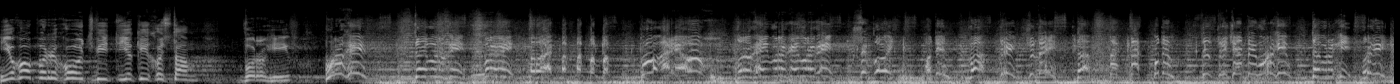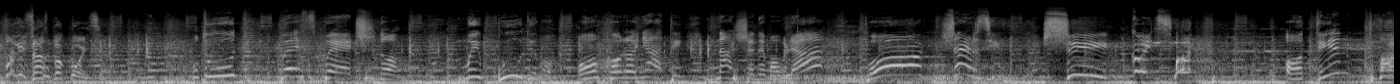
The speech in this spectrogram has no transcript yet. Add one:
Його переходять від якихось там ворогів. Вороги! Вороги? Вороги! Давай! О, Аріо! Вороги, вороги, вороги! Шикуй! Один, два, три, чотири! Так, так, так, будемо зустрічати ворогів! Де вороги? Вороги, вороги! Заспокойся. Тут безпечно. Ми будемо охороняти наше немовля по черзі. Шикуйсь! Один, два,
